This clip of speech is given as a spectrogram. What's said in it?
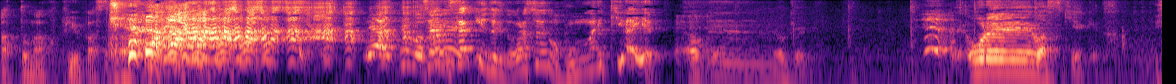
アットマークピューパスとか。いやでもちなみにさっき言ったけど俺そういうのほんまに嫌いや。でオッケーオッケー俺は好きやけど。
